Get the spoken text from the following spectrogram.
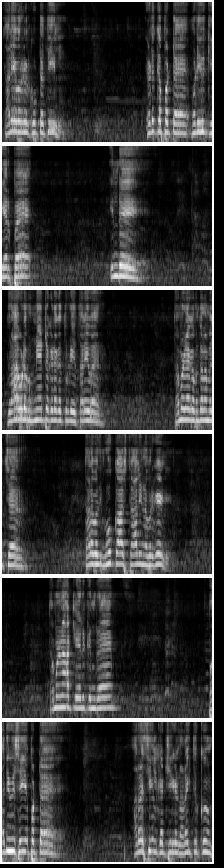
தலைவர்கள் கூட்டத்தில் எடுக்கப்பட்ட முடிவுக்கு ஏற்ப இன்று திராவிட முன்னேற்ற கழகத்துடைய தலைவர் தமிழக முதலமைச்சர் தளபதி மு க ஸ்டாலின் அவர்கள் தமிழ்நாட்டில் இருக்கின்ற பதிவு செய்யப்பட்ட அரசியல் கட்சிகள் அனைத்துக்கும்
